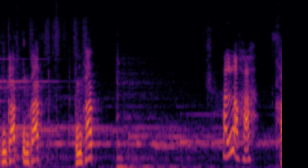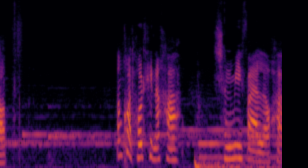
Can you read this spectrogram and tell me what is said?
คุณครับ คุณครับ คุณครับ ฉันเหรอคะ ครับ ต้องขอโทษทีนะคะ ฉันมีแฟนแล้วค่ะ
